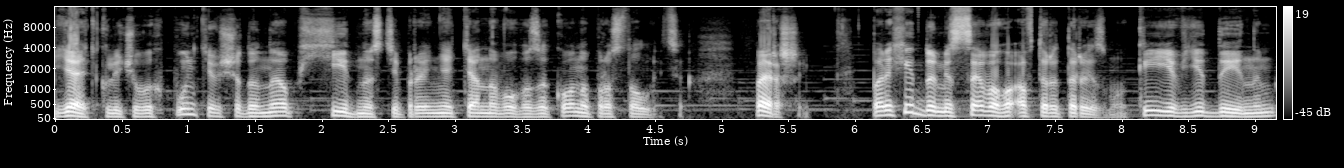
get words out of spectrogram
п'ять ключових пунктів щодо необхідності прийняття нового закону про столицю. Перший перехід до місцевого авторитаризму. Київ єдиним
